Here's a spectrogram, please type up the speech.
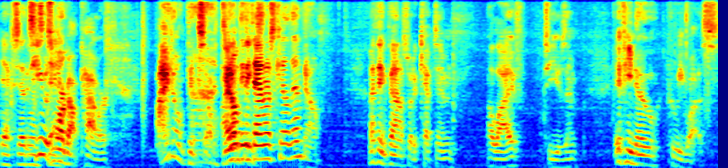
Yeah, because he was dead. more about power. I don't think so. Uh, do I don't think, think Thanos killed him? No. I think Thanos would have kept him alive to use him if he knew who he was.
